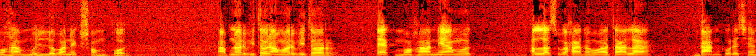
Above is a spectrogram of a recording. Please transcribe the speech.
মহা মূল্যবান এক সম্পদ। আপনার ভিতর, আমার ভিতর এক মহা নিয়ামত আল্লাহ সুবাহ দান করেছেন।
